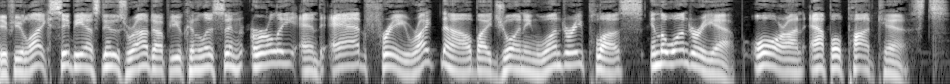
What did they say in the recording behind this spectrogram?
If you like CBS News Roundup, you can listen early and ad-free right now by joining Wondery Plus in the Wondery app or on Apple Podcasts.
